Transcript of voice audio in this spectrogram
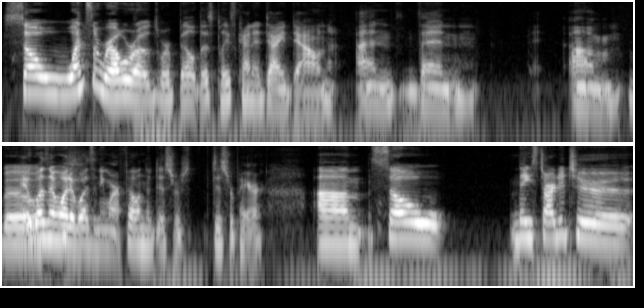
so once the railroads were built, this place kind of died down, and then um, Boo. it wasn't what it was anymore. It fell into disre- disrepair. Um, so they started to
